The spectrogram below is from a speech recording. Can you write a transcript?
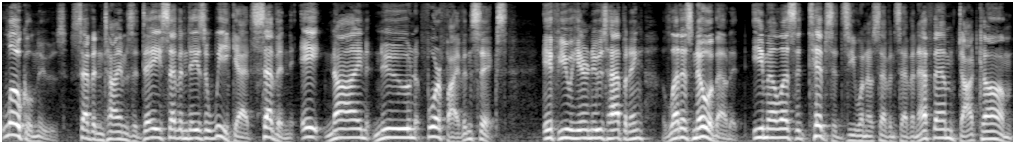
local news. Seven times a day, seven days a week at 7, 8, 9, noon, 4, 5, and 6. If you hear news happening, let us know about it. Email us at tips at z1077fm.com.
